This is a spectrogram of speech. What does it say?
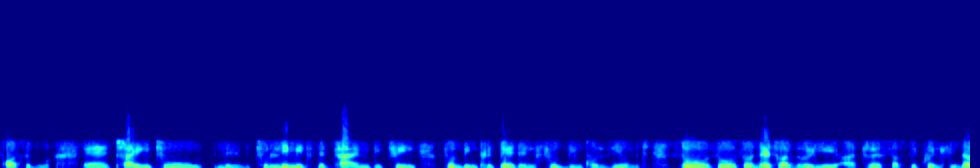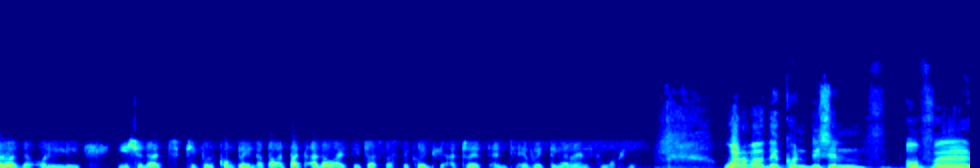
possible possible, uh, trying to to limit the time between food being prepared and food being consumed. So so so that was really addressed subsequently. That was the only issue that people complained about, but otherwise it was subsequently addressed and everything ran smoothly. What about the conditions of uh,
